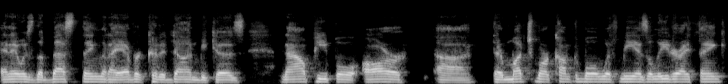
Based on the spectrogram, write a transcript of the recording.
And it was the best thing that i ever could have done because now people are uh, they're much more comfortable with me as a leader i think.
